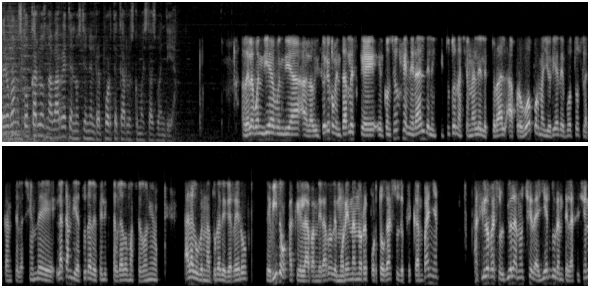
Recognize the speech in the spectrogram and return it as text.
Pero vamos con Carlos Navarrete, nos tiene el reporte. Carlos, ¿cómo estás? Buen día. Adela, buen día, buen día al auditorio. Comentarles que el Consejo General del Instituto Nacional Electoral aprobó por mayoría de votos la cancelación de la candidatura de Félix Salgado Macedonio a la gubernatura de Guerrero debido a que el abanderado de Morena no reportó gastos de precampaña. Así lo resolvió la noche de ayer durante la sesión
